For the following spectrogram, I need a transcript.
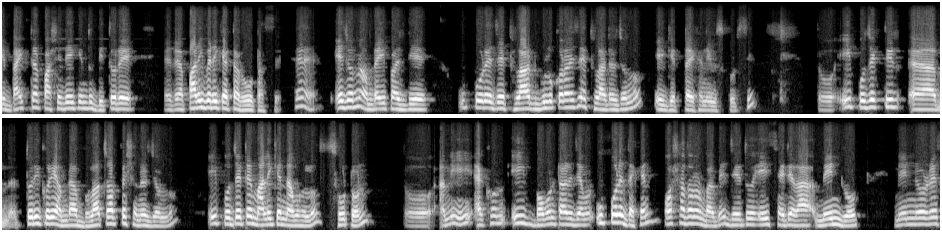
এই বাইকটার পাশে দিয়ে কিন্তু ভিতরে পারিবারিক একটা রোড আছে। হ্যাঁ এজন্য আমরা এই পাশ দিয়ে উপরে যে ফ্ল্যাটগুলো করা হয়েছে ফ্ল্যাটের জন্য এই গেটটা এখানে ইউজ করছি। তো এই প্রজেক্টটির তৈরি করি আমরা ভোলা চরপেশনের জন্য। এই প্রজেক্টের মালিকের নাম হলো ছোটন। তো আমি এখন এই ভবনটার যেমন উপরে দেখেন অসাধারণ ভাবে যেহেতু এই সাইডে মেইন রোড মেইন রোডের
